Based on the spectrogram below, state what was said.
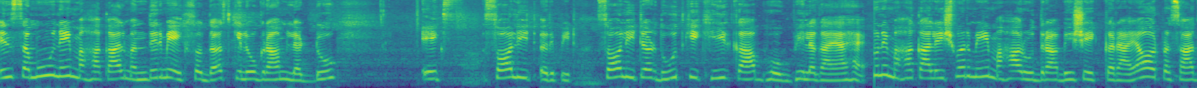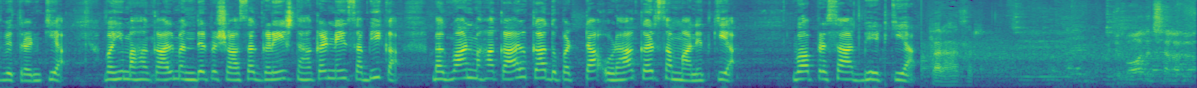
इन समूह ने महाकाल मंदिर में 110 किलोग्राम लड्डू, एक सौ लीटर रिपीट सौ लीटर दूध की खीर का भोग भी लगाया है। उन्होंने महाकालेश्वर में महारुद्राभिषेक कराया और प्रसाद वितरण किया। वहीं महाकाल मंदिर प्रशासक गणेश धाकड़ ने सभी का, भगवान महाकाल का दुपट्टा उड़ाकर सम्मानित किया। व प्रसाद भेंट किया। रहा सर। मुझे बहुत अच्छा लगा।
